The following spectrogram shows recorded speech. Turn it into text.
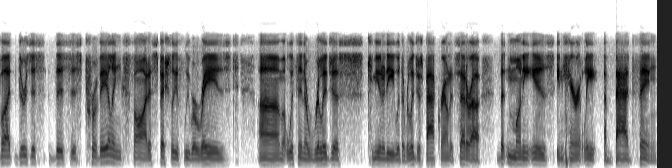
but there's this this this prevailing thought, especially if we were raised um, within a religious community with a religious background, etc., that money is inherently a bad thing.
